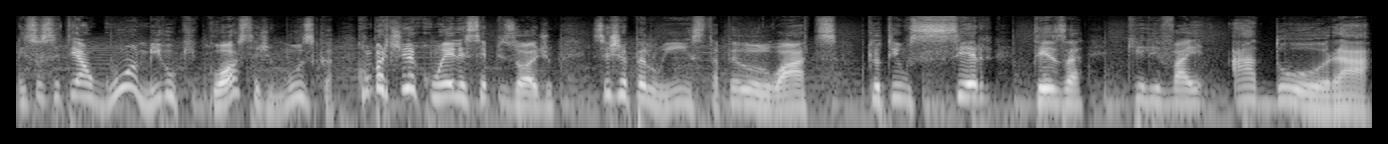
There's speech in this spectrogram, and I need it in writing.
E se você tem algum amigo que gosta de música, compartilha com ele esse episódio, seja pelo Insta, pelo WhatsApp, porque eu tenho certeza que ele vai adorar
